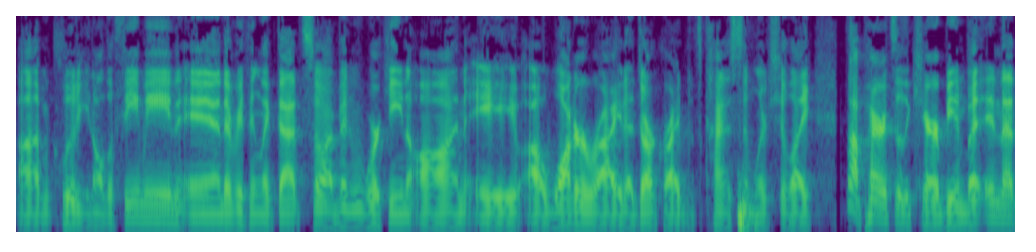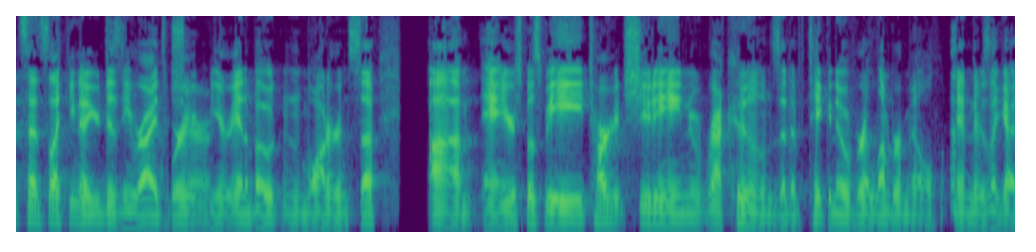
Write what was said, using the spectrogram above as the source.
um, including all the theming and everything like that. So I've been working on a, a water ride, a dark ride that's kind of similar to like not Pirates of the Caribbean, but in that sense, like you know your Disney rides where Sure. you're in a boat and water and stuff. Um, and you're supposed to be target shooting raccoons that have taken over a lumber mill, and there's like a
